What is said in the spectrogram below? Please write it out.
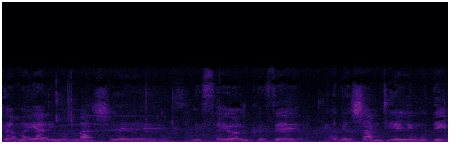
גם היה לי ממש אה, ניסיון כזה, נרשמתי ללימודים.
